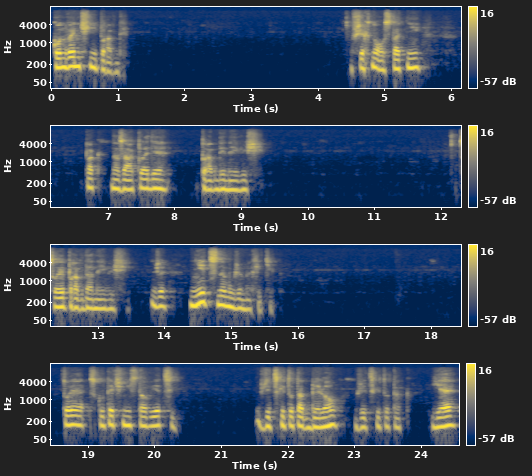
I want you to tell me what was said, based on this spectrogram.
konvenční pravdy. Všechno ostatní pak na základě pravdy nejvyšší. Co je pravda nejvyšší? Že nic nemůžeme chytit. To je skutečný stav věcí. Vždycky to tak bylo, vždycky to tak je,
